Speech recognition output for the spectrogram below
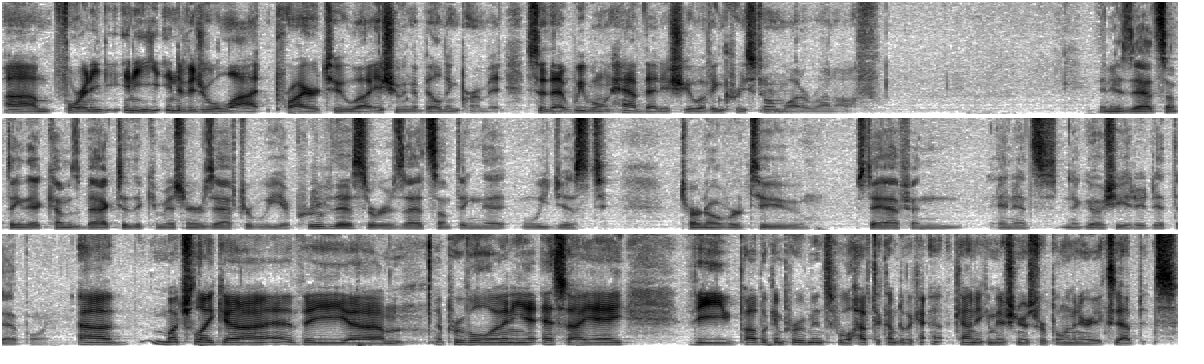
um, for any, any individual lot prior to uh, issuing a building permit, so that we won't have that issue of increased stormwater runoff. And is that something that comes back to the commissioners after we approve this, or is that something that we just turn over to staff and, and it's negotiated at that point? Uh, Much like uh, the um, approval of any SIA, the public improvements will have to come to the county commissioners for preliminary acceptance.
